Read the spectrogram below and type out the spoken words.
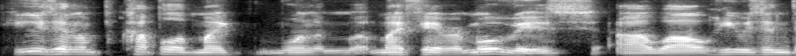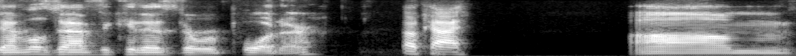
he was in a couple of my one of my favorite movies. Uh, well, he was in Devil's Advocate as the reporter. Okay. Um,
